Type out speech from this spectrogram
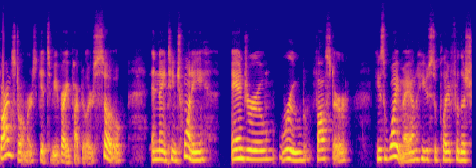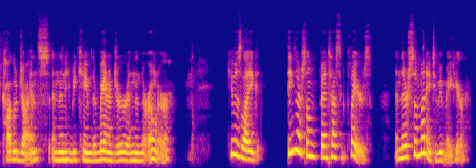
barnstormers get to be very popular. So, in 1920, Andrew Rube Foster, he's a white man. He used to play for the Chicago Giants, and then he became their manager and then their owner. He was like, These are some fantastic players, and there's some money to be made here.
